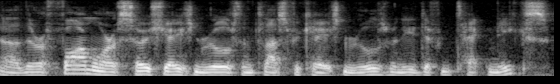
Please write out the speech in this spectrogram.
Uh, there are far more association rules than classification rules. We need different techniques.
